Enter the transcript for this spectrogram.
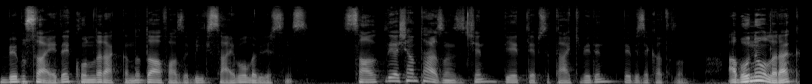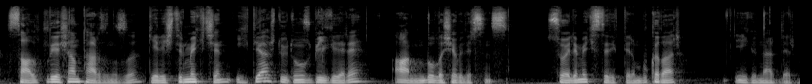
Ve bu sayede konular hakkında daha fazla bilgi sahibi olabilirsiniz. Sağlıklı yaşam tarzınız için Diyet Labs'i takip edin ve bize katılın. Abone olarak sağlıklı yaşam tarzınızı geliştirmek için ihtiyaç duyduğunuz bilgilere anında ulaşabilirsiniz. Söylemek istediklerim bu kadar. İyi günler dilerim.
